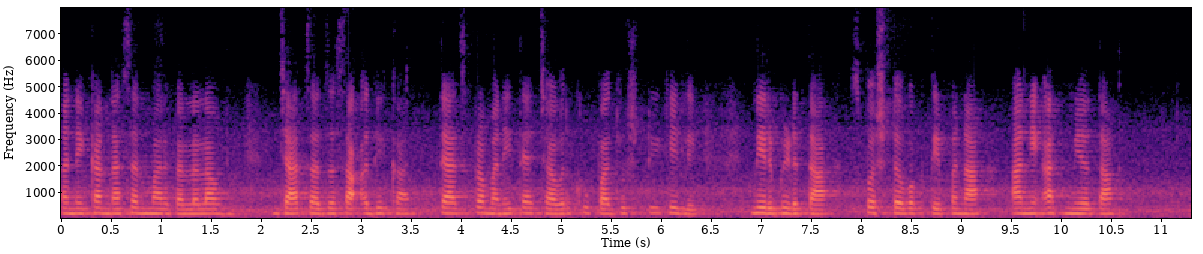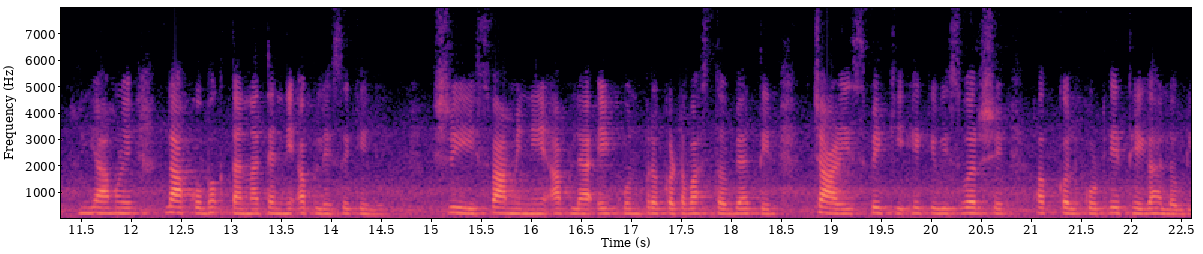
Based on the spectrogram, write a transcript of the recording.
अनेकांना सन्मार्गाला लावले. ज्याचा जसा अधिकार त्याचप्रमाणे त्याच्यावर कृपादृष्टी केली. निर्भीडता स्पष्ट वक्तेपणा आणि आत्मीयता यामुळे लाखो भक्तांना त्यांनी आपलेसे केले. श्री स्वामींनी आपल्या एकूण प्रकट वास्तव्यातील चाळीसपैकी एकवीस वर्षे अक्कलकोट येथे घालवली.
